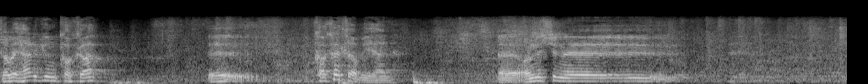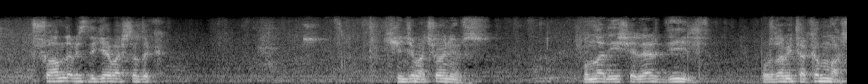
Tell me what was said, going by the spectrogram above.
Tabii her gün kaka e, kaka tabii yani. E, onun için e, şu anda biz lige başladık. İkinci maç oynuyoruz. Bunlar iyi şeyler değil. Burada bir takım var.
